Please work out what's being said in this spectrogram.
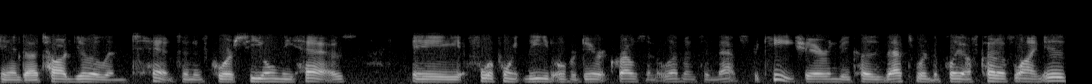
And uh, Todd Gilliland tenth. And of course, he only has a four point lead over Derek Kraus in 11th, and that's the key, Sharon, because that's where the playoff cutoff line is.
